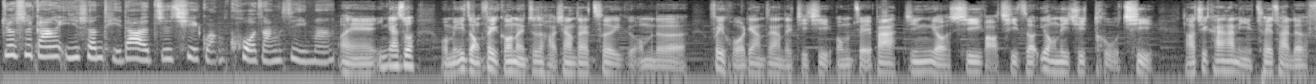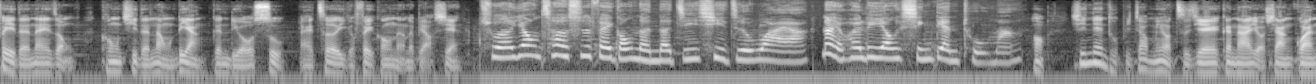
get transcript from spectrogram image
就是刚刚医生提到的支气管扩张剂吗？哎，应该说我们一种肺功能，就是好像在测一个我们的肺活量这样的机器。我们嘴巴经由吸饱气之后，用力去吐气，然后去看看你吹出来的肺的那一种空气的那种量跟流速，来测一个肺功能的表现。除了用测试肺功能的机器之外啊，那也会利用心电图吗？哦。心电图比较没有直接跟它有相关，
